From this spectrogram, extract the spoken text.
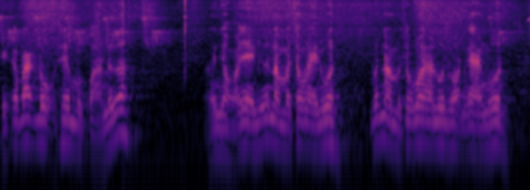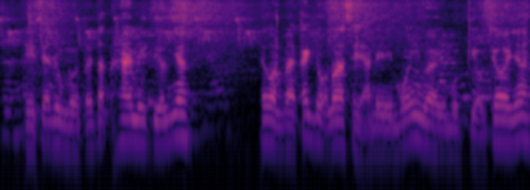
thì các bác độ thêm một quả nữa. Ờ, nhỏ này nữa nằm ở trong này luôn vẫn nằm ở trong loa luôn gọn gàng luôn. Thì sẽ dùng được tới tận 20 tiếng nhá. Thế còn về cách độ loa xẻ thì mỗi người một kiểu chơi nhá.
